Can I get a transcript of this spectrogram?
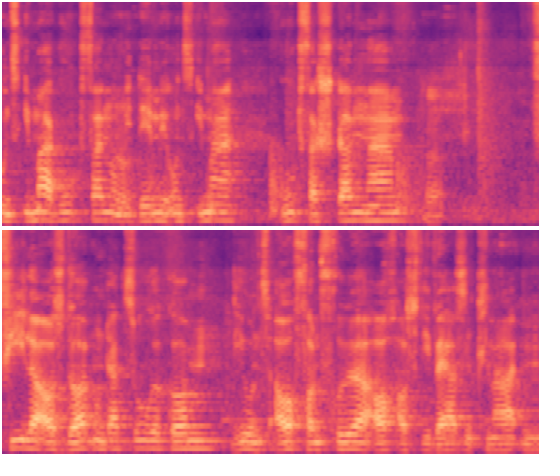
uns immer gut fanden und mit denen wir uns immer gut verstanden haben. Viele aus Dortmund dazugekommen, die uns auch von früher, auch aus diversen Kneipen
